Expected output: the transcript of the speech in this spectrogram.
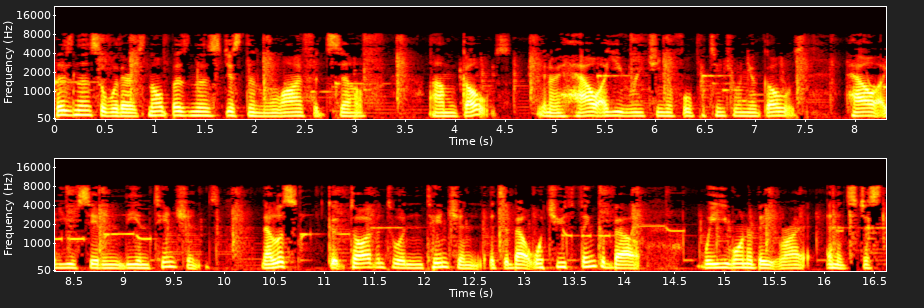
business or whether it's not business, just in life itself. Um, goals. You know, how are you reaching your full potential in your goals? How are you setting the intentions? Now let's dive into an intention. It's about what you think about where you want to be, right? And it's just,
